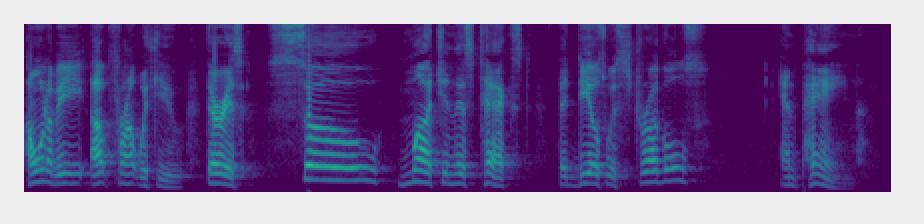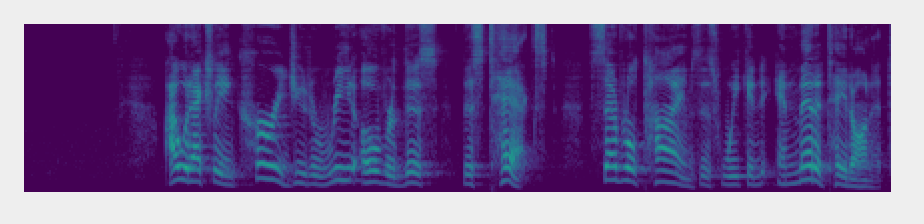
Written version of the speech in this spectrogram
I want to be upfront with you. There is so much in this text that deals with struggles and pain. I would actually encourage you to read over this, this text several times this week and, and meditate on it.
